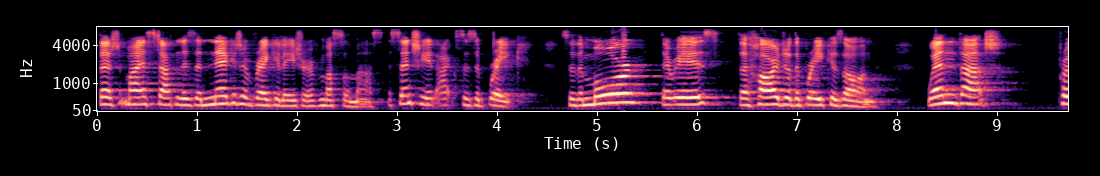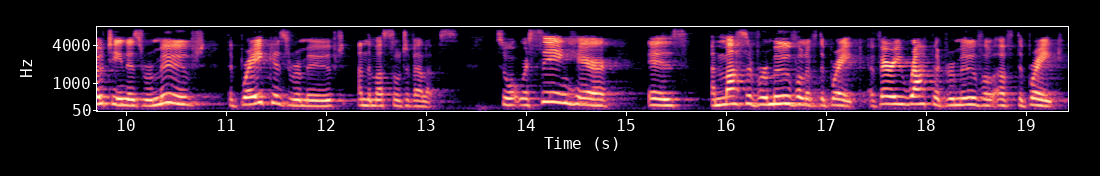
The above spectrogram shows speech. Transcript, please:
that myostatin is a negative regulator of muscle mass. Essentially, it acts as a brake. So, the more there is, the harder the brake is on. When that protein is removed, the brake is removed, and the muscle develops. So, what we're seeing here is a massive removal of the brake, a very rapid removal of the brake,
